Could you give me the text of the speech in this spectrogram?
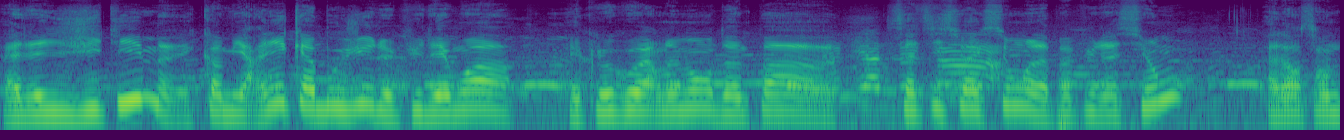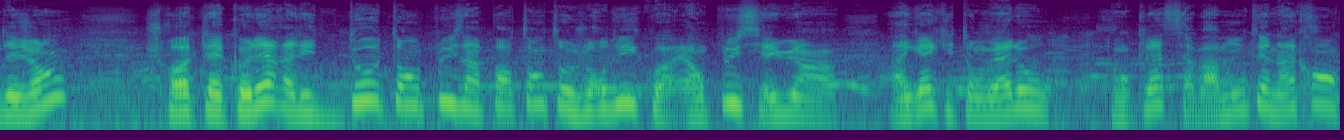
elle est légitime, et comme il n'y a rien qu'à bouger depuis des mois et que le gouvernement ne donne pas euh, satisfaction à la population, à l'ensemble des gens, je crois que la colère, elle est d'autant plus importante aujourd'hui. Et en plus, il y a eu un, gars qui est tombé à l'eau. Donc là, ça va monter d'un cran.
